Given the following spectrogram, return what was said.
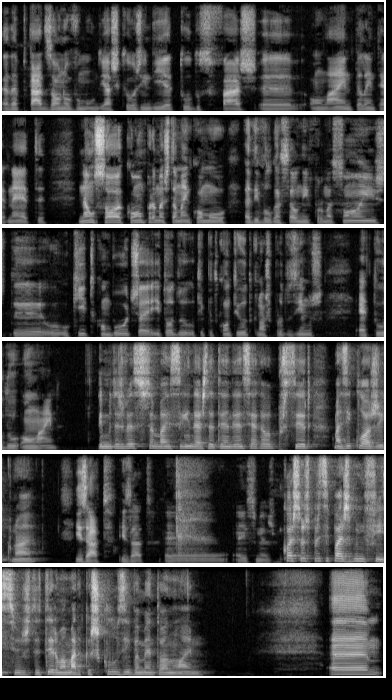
adaptados ao novo mundo. E acho que hoje em dia tudo se faz uh, online, pela internet, não só a compra, mas também como a divulgação de informações, de, o, o kit kombucha e todo o tipo de conteúdo que nós produzimos é tudo online. E muitas vezes também seguindo esta tendência acaba por ser mais ecológico, não é? Exato, exato. É, é isso mesmo. Quais são os principais benefícios de ter uma marca exclusivamente online? Uh,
